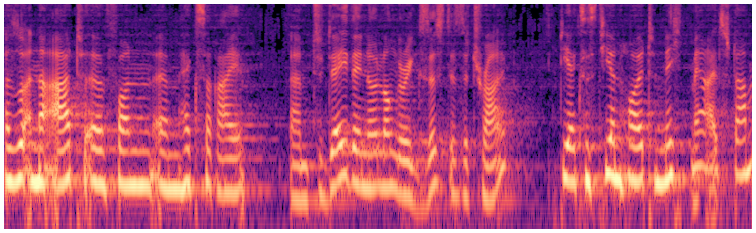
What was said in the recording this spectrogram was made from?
Also eine Art äh, von ähm, Hexerei. Um, today they no longer exist as a tribe Die existieren heute nicht mehr als Stamm.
